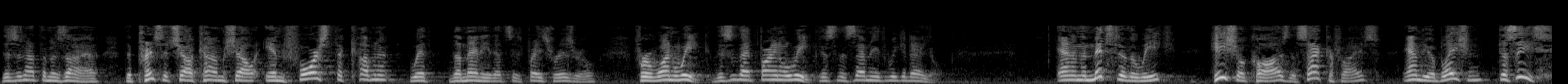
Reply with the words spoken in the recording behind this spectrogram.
This is not the Messiah. The prince that shall come shall enforce the covenant with the many, that's his praise for Israel, for one week. This is that final week. This is the 70th week of Daniel. And in the midst of the week, he shall cause the sacrifice and the oblation to cease.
